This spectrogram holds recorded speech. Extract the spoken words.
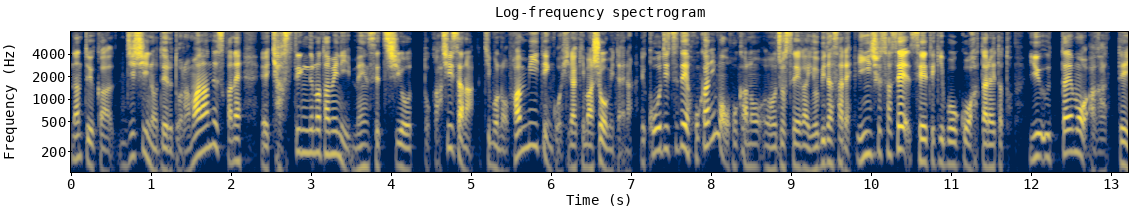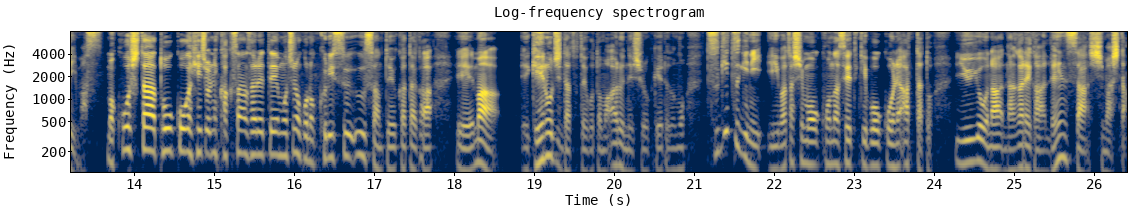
なんというか、自身の出るドラマなんですかね、えキャスティングのために面接しようとか、小さな規模のファンミーティングを開きましょうみたいな、え口実で他にも他の女性が呼び出され、飲酒させ性的暴行を働いたという訴えも上がっています。まあ、こうした投稿が非常に拡散されて、もちろんこのクリス・ウーさんという方が、えー、まあ、芸能人だったということもあるんでしょうけれども、次々に私もこんな性的暴行にあったというような流れが連鎖しました。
